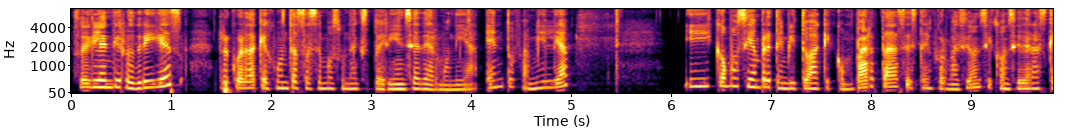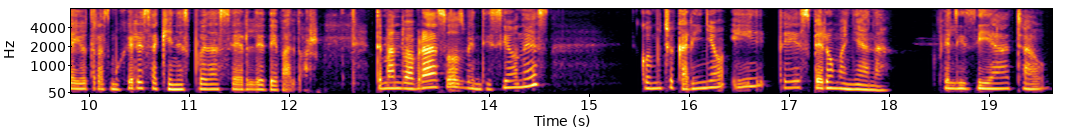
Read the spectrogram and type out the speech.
Soy Glendy Rodríguez. Recuerda que juntas hacemos una experiencia de armonía en tu familia. Y como siempre te invito a que compartas esta información si consideras que hay otras mujeres a quienes pueda serle de valor. Te mando abrazos, bendiciones, con mucho cariño y te espero mañana. Feliz día, chao.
